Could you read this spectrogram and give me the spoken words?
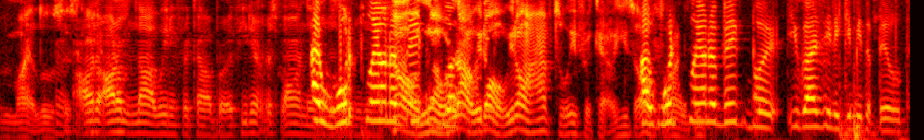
Might lose this. I game. don't, I'm not waiting for Cal, bro. If he didn't respond, I it is what would play on a No, big, no, but- we're not. We don't. We don't have to wait for Cal. He's I offline. would play on a big, but you guys need to give me the build.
